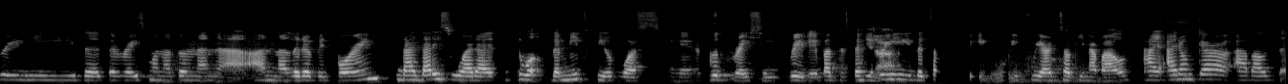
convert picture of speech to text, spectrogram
really the, the race monotone and, uh, and a little bit boring. That that is what I well the midfield was uh, good racing really, but the, the Yeah. three the top if we are talking about, I, I don't care about the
